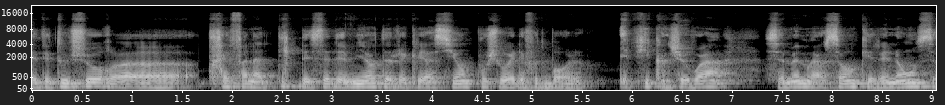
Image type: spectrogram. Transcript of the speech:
étaient toujours euh, très fanatiques de ces demi-heures de récréation pour jouer le football. Et puis quand je vois ces mêmes garçons qui renoncent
